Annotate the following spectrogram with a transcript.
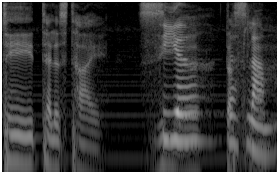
Te Telestai. Siehe das Lamm.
